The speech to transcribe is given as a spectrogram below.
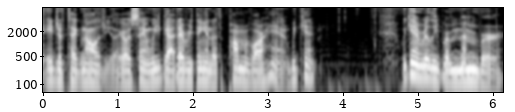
age of technology. Like I was saying, we got everything in at the palm of our hand. We can't we can't really remember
